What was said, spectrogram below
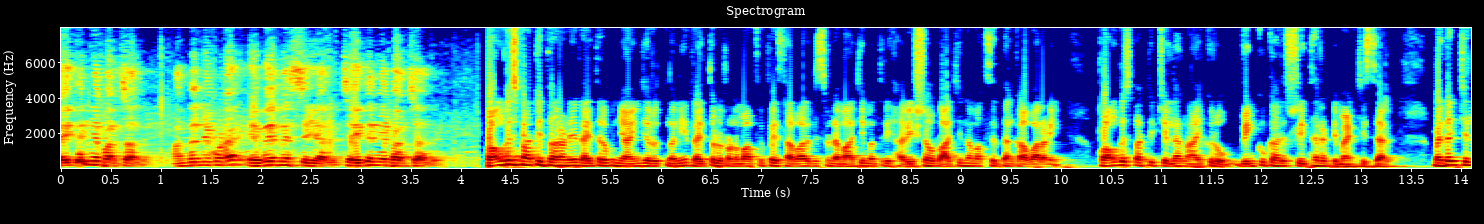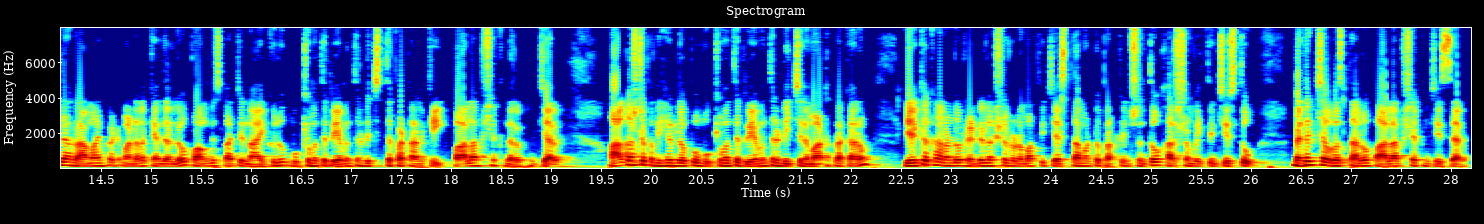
చైతన్యపరచాలి. అందరినీ కూడా అవేర్నెస్ చేయాలి. చైతన్యపరచాలి. కాంగ్రెస్ పార్టీ ద్వారానే రైతులకు న్యాయం జరుగుతుందని రైతుల రుణమాఫీపై సవాల్ విసిరిన మాజీ మంత్రి హరీష్ రావు రాజీనామాకు సిద్ధం కావాలని కాంగ్రెస్ పార్టీ జిల్లా నాయకులు వెంకుగారి శ్రీధర్ రెడ్డి డిమాండ్ చేశారు. మెదక్ జిల్లా రామాయణపేట మండల కేంద్రంలో కాంగ్రెస్ పార్టీ నాయకులు ముఖ్యమంత్రి రేవంత్ రెడ్డి చిత్రపటానికి పాలాభిషేకం నిర్వహించారు. ఆగస్టు పదిహేను లోపు ముఖ్యమంత్రి రేవంత్ రెడ్డి ఇచ్చిన మాట ప్రకారం ఏకకాలంలో రెండు లక్షల రుణమాఫీ చేస్తామంటూ ప్రకటించడంతో హర్షం వ్యక్తం చేస్తూ మెదక్ చౌరస్తాలో పాలాభిషేకం చేశారు.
